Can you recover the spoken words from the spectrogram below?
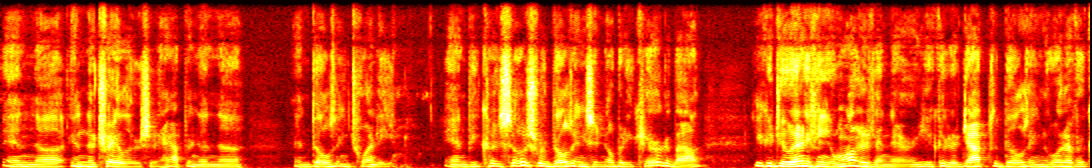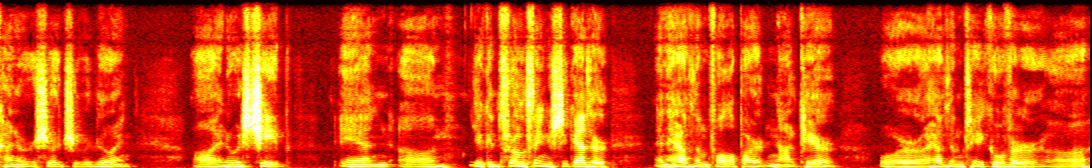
in uh, in the trailers. It happened in the in Building 20, and because those were buildings that nobody cared about, you could do anything you wanted in there. You could adapt the building to whatever kind of research you were doing, uh, and it was cheap, and um, you could throw things together and have them fall apart and not care, or have them take over uh,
